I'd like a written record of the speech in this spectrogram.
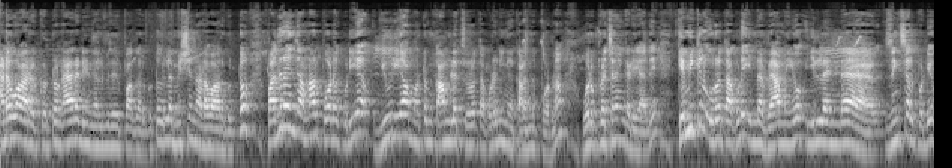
நடவா இருக்கட்டும் நேரடி நெல் விதைப்பாக இருக்கட்டும் இல்ல மிஷின் நடவா இருக்கட்டும் பதினஞ்சாம் நாள் போடக்கூடிய யூரியா மற்றும் காம்ப்ளெக்ஸ் உரத்தை கூட நீங்க கலந்து போடலாம். ஒரு பிரச்சனையும் கிடையாது. கெமிக்கல் உரத்தா கூட இந்த வேமையோ இல்ல இந்த ஜிங்க் சல்பட்டியோ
